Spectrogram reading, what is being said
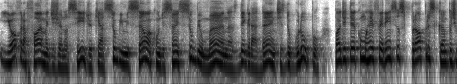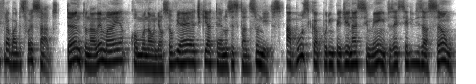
E outra forma de genocídio, que é a submissão a condições subhumanas, degradantes do grupo, pode ter como referência os próprios campos de trabalhos forçados, tanto na Alemanha como na União Soviética e até nos Estados Unidos. A busca por impedir nascimentos, a esterilização,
